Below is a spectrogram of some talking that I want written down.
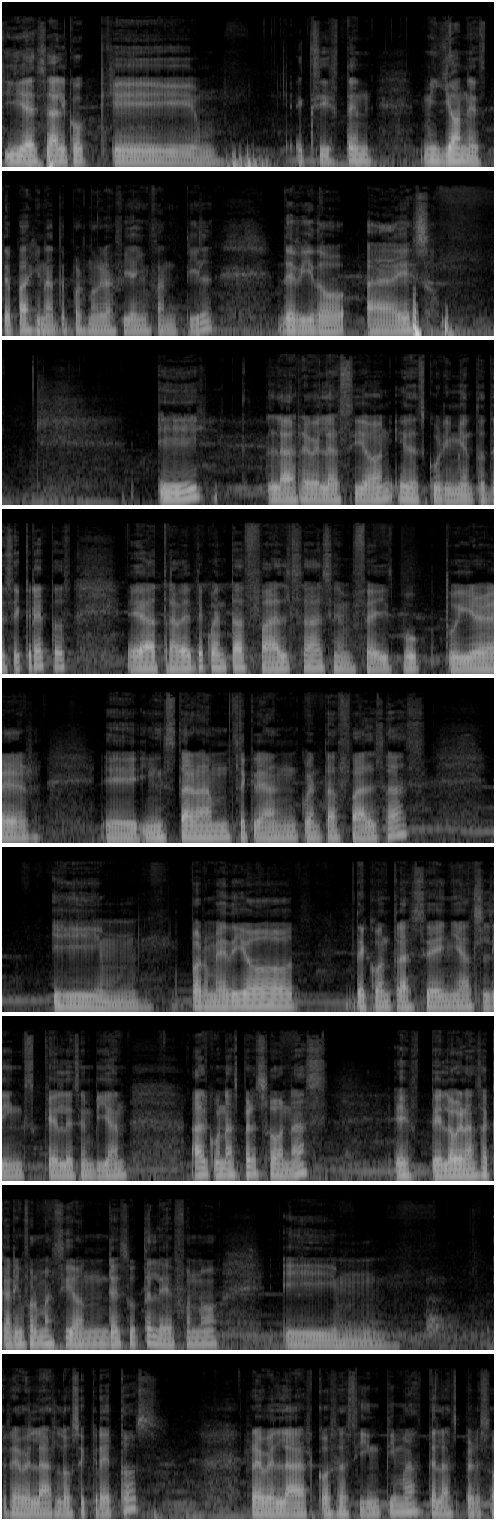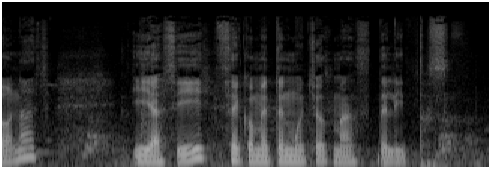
Y es algo que existen millones de páginas de pornografía infantil debido a eso y la revelación y descubrimientos de secretos eh, a través de cuentas falsas en Facebook, Twitter, eh, Instagram se crean cuentas falsas y mm, por medio de contraseñas, links que les envían a algunas personas, este, logran sacar información de su teléfono y mm, revelar los secretos revelar cosas íntimas de las personas y así se cometen muchos más delitos.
